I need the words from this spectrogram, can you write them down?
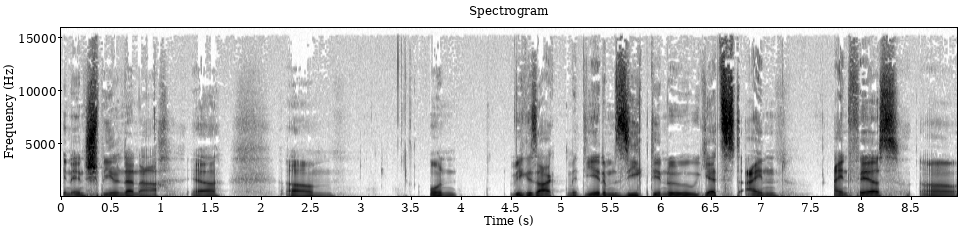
in den Spielen danach. Ja. Ähm, und wie gesagt, mit jedem Sieg, den du jetzt ein, einfährst, äh,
